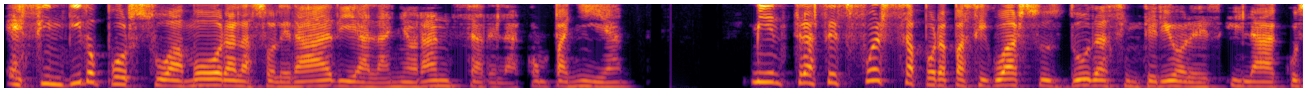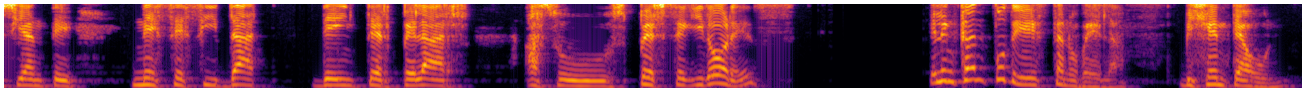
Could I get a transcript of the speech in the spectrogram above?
escindido por su amor a la soledad y a la añoranza de la compañía, mientras se esfuerza por apaciguar sus dudas interiores y la acuciante necesidad de interpelar a sus perseguidores, el encanto de esta novela, vigente aún,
